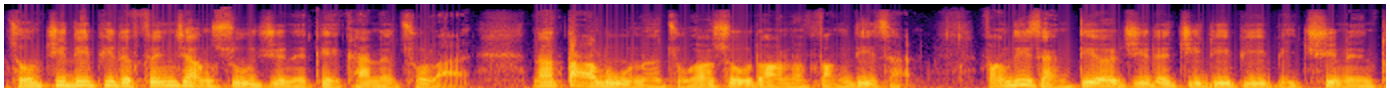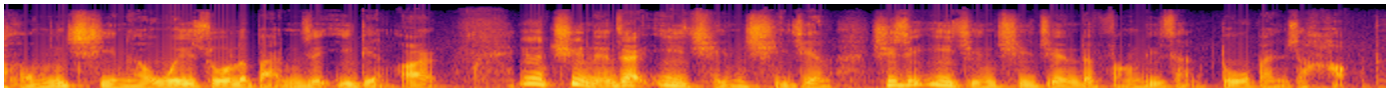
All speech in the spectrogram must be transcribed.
从 GDP 的分项数据呢可以看得出来，那大陆呢主要受到呢房地产，房地产第二季的 GDP 比去年同期呢微缩了百分之一点二，因为去年在疫情期间，其实疫情期间的房地产多半是好的。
